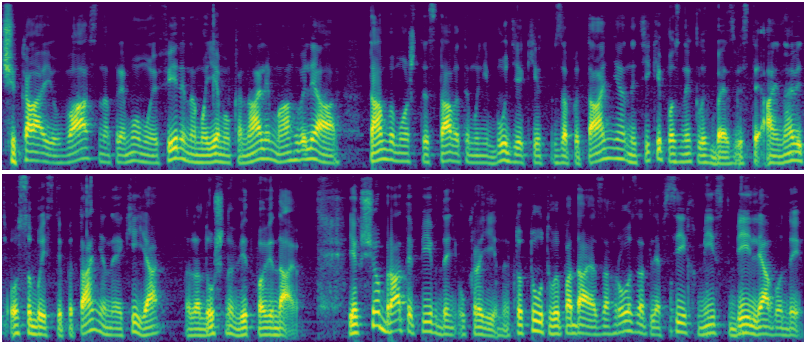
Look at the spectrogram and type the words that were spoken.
чекаю вас на прямому ефірі на моєму каналі Магвеліар. Там ви можете ставити мені будь-які запитання, не тільки по зниклих безвісти, а й навіть особисті питання, на які я радушно відповідаю. Якщо брати південь України, то тут випадає загроза для всіх міст біля води.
